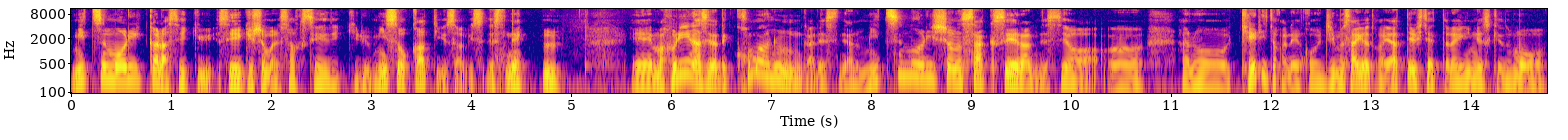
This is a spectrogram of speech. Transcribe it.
見積もりから請求請求書まで作成できるみそかっていうサービスですね。うん。えーまあ、フリーランスだって困るんがですね、あの見積書の作成なんですよ。うん。あの、経理とかね、こう事務作業とかやってる人やったらいいんですけども、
